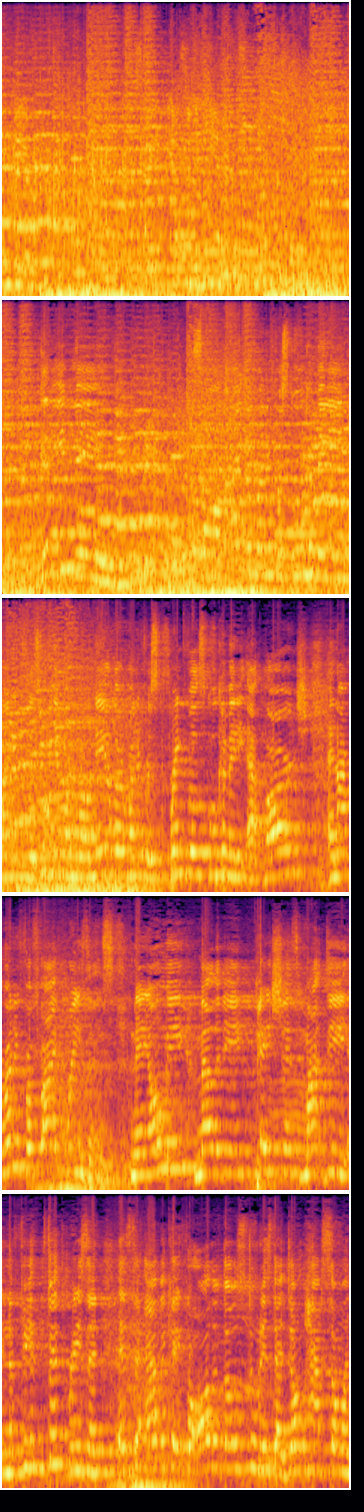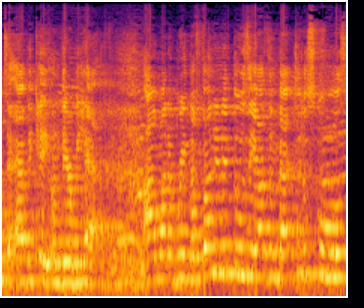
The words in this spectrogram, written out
Thank you. Committee at large. And I'm running for five reasons. Naomi, Melody, Patience, Mont D. And the fifth reason is to advocate for all of those students that don't have someone to advocate on their behalf. I want to bring the fun and enthusiasm back to the schools,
